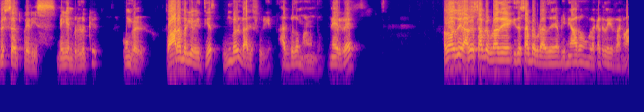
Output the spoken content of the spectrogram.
மிஸ்டர் லேடிஸ் மெய்யன்பர்களுக்கு உங்கள் பாரம்பரிய வைத்தியர் உங்கள் ராஜசூரியன். அற்புதம் ஆனந்தம். நேர்களே அதாவது அதை சாப்பிடக்கூடாது இதை சாப்பிடக்கூடாது அப்படின்னு யாரும் உங்களை கட்டளையிடுறாங்களா?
